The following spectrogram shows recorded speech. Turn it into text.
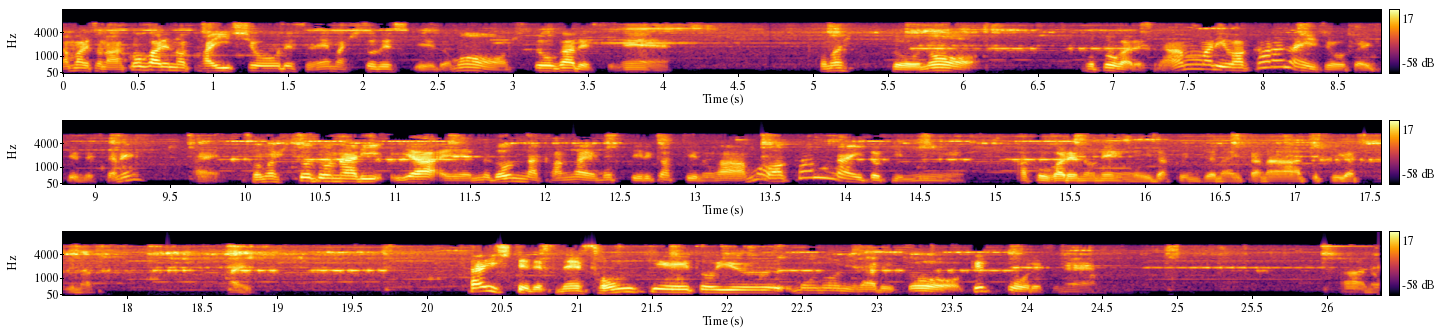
あまりその憧れの対象ですね、まあ人ですけれども、人がですね、この人のことがですね、あんまりわからない状態っていうんですかね。はい。その人となりや、えー、どんな考えを持っているかっていうのが、もうわかんないときに憧れの念を抱くんじゃないかなって気がします。はい。対してですね、尊敬というものになると、結構ですね、あの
